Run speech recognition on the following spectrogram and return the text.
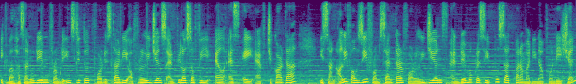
Iqbal Hasanuddin from the Institute for the Study of Religions and Philosophy LSAF Jakarta, Isan Ali Fauzi from Center for Religions and Democracy Pusat Paramadina Foundation,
